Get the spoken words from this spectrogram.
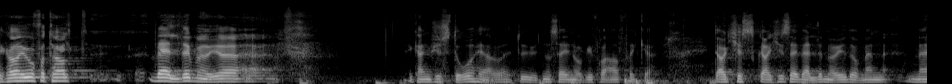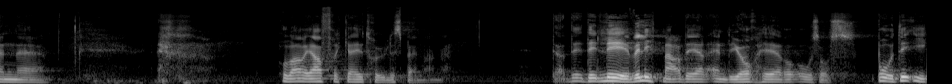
Jeg har jo fortalt veldig mye eh, Jeg kan jo ikke stå her du, uten å si noe fra Afrika. Jeg skal ikke si veldig mye, da, men, men eh, Å være i Afrika er utrolig spennende. Det, det, lever litt mer der enn det gjør her hos oss. Både i,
